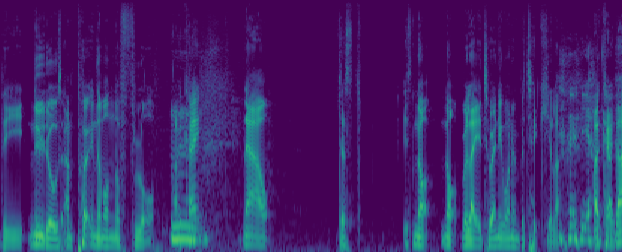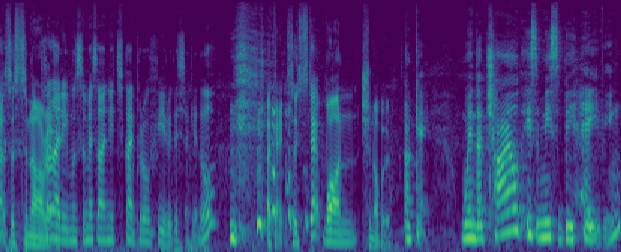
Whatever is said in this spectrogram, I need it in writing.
the noodles, and putting them on the floor. Okay. Now, just. It's not not related to anyone in particular. Yeah. Okay, that's a か scenario. なり娘さんに近いプロフィールでしたけど。 Okay, so step one, Shinobu. Okay. When the child is misbehaving,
